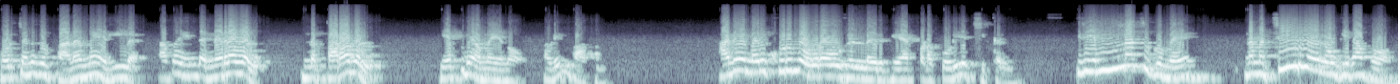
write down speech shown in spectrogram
ஒருத்தனுக்கு பணமே இல்லை. அப்ப இந்த நிரவல் இந்த பரவல் எப்படி அமையணும் அப்படின்னு பார்க்கணும். அதே மாதிரி குடும்ப உறவுகள்ல இருக்கு ஏற்படக்கூடிய சிக்கல் இது எல்லாத்துக்குமே நம்ம தீர்வை நோக்கி தான் போகணும்.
